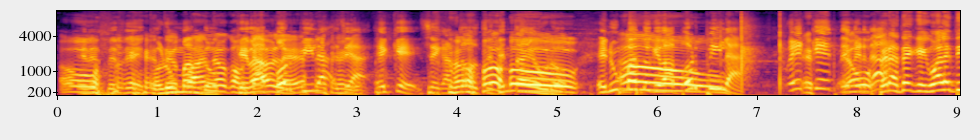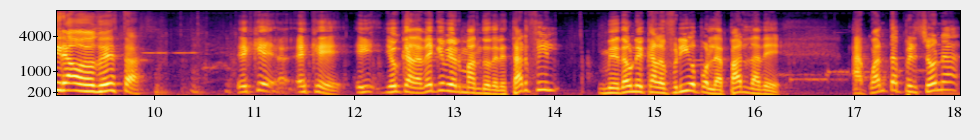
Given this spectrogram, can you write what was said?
Oh, en el PC con un mando con que va por pila. O sea, es que se gastó Oh, 70 euros en un mando que va por oh. pila. Es que, de verdad. espérate, que igual he tirado dos de estas. Es que, es que yo cada vez que veo el mando del Starfield me da un escalofrío por la espalda de a cuántas personas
